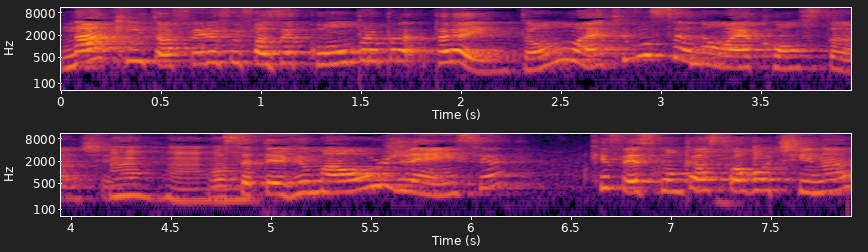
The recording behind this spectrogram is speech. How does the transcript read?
Na quinta-feira eu fui fazer compra. Pra... Peraí, então não é que você não é constante. Uhum. Você teve uma urgência que fez com que a sua rotina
